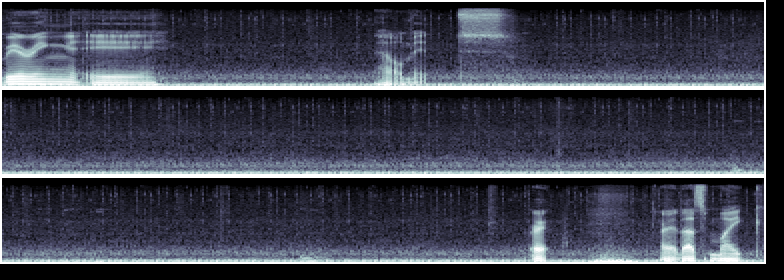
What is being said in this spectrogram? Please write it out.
wearing a helmet. Alright. Alright, that's Mike.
